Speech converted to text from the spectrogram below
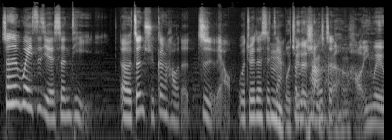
算是为自己的身体。呃，争取更好的治疗，我觉得是这样。嗯、我觉得上讲的很好，因为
